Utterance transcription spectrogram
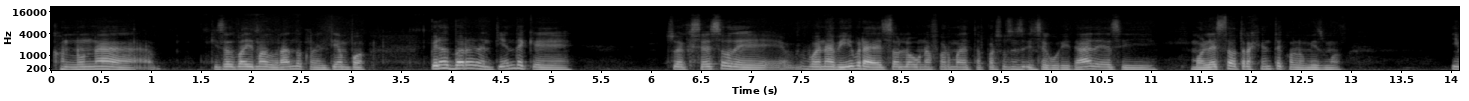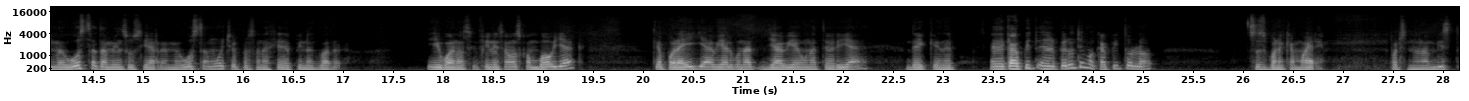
con una... Quizás va a ir madurando con el tiempo. Peanut Butter entiende que su exceso de buena vibra es solo una forma de tapar sus inseguridades y molesta a otra gente con lo mismo. Y me gusta también su cierre, me gusta mucho el personaje de Peanut Butter. Y bueno, si finalizamos con Bojack, que por ahí ya había alguna, ya había una teoría de que en el, en el, en el penúltimo capítulo se supone que muere, por si no lo han visto.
